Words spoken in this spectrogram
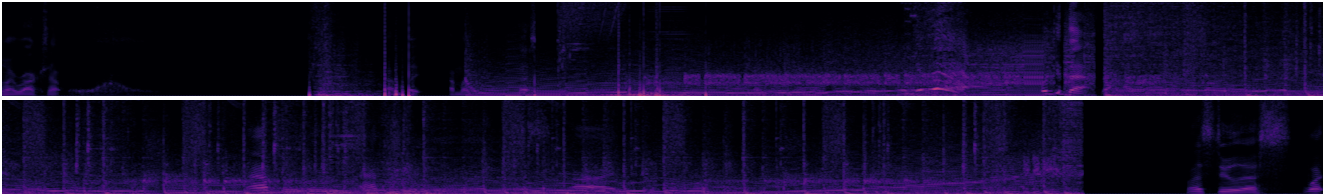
My I'm like best. Look at that! Look at that! Absolutely, absolutely. Alright. Let's do this. What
